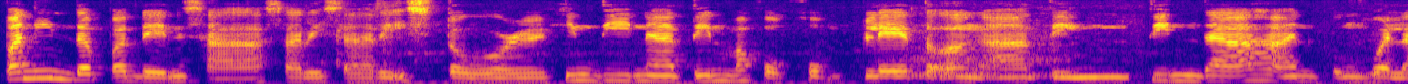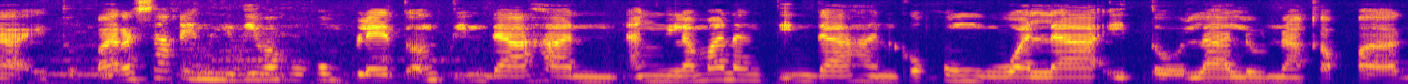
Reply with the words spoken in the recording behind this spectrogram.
paninda pa din sa sari-sari store. Hindi natin makukumpleto ang ating tindahan kung wala ito. Para sa akin, hindi makukumpleto ang tindahan, ang laman ng tindahan ko kung wala ito. Lalo na kapag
